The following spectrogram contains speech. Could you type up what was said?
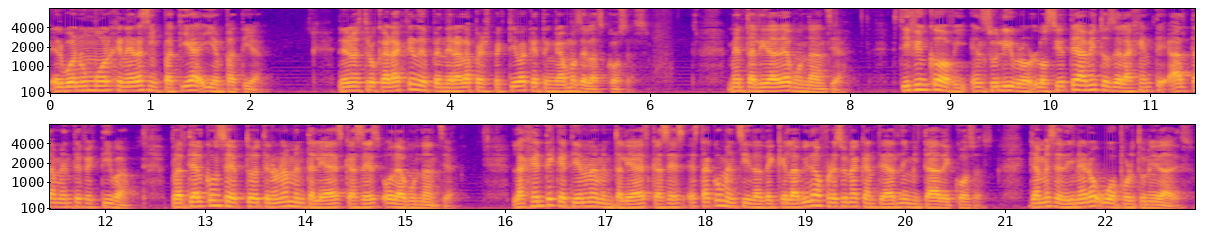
El buen humor genera simpatía y empatía. De nuestro carácter dependerá la perspectiva que tengamos de las cosas. Mentalidad de abundancia. Stephen Covey, en su libro Los siete hábitos de la gente altamente efectiva, plantea el concepto de tener una mentalidad de escasez o de abundancia. La gente que tiene una mentalidad de escasez está convencida de que la vida ofrece una cantidad limitada de cosas, llámese dinero u oportunidades.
